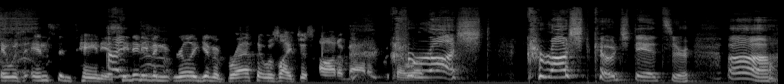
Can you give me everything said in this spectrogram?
it was instantaneous. he didn't even really give a breath. It was like just automatic. Crushed, crushed, Coach Dancer. Oh.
